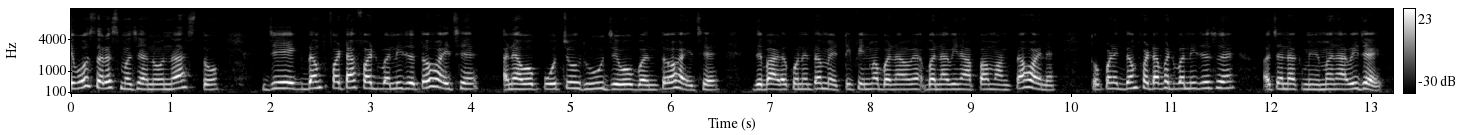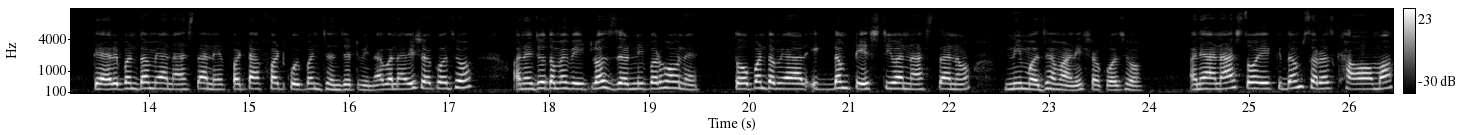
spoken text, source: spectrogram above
એવો સરસ મજાનો નાસ્તો જે એકદમ ફટાફટ બની જતો હોય છે અને આવો પોચો રૂ જેવો બનતો હોય છે. જે બાળકોને તમે ટિફિનમાં બનાવ્યા, બનાવીને આપવા માંગતા હોય ને, તો પણ એકદમ ફટાફટ બની જશે. અચાનક મહેમાન આવી જાય, ત્યારે પણ તમે આ નાસ્તાને ફટાફટ કોઈ પણ ઝંઝટ વિના બનાવી શકો છો. અને જો તમે વેઇટ લોસ જર્ની પર હોવ ને તો પણ તમે આ એકદમ ટેસ્ટી એવા નાસ્તાનો ની મજા માણી શકો છો. અને આ નાસ્તો એકદમ સરસ ખાવામાં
